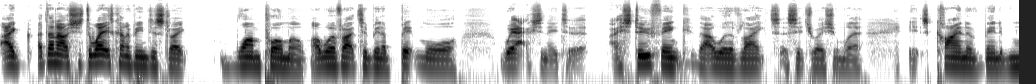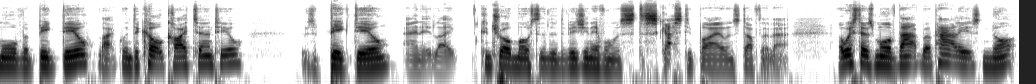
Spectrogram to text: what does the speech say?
I, I don't know. It's just the way it's kind of been just like one promo. I would have liked to have been a bit more reactionary to it. I still think that I would have liked a situation where it's kind of been more of a big deal. Like when Dakota Kai turned heel, it was a big deal and it like controlled most of the division. Everyone was disgusted by her and stuff like that. I wish there was more of that, but apparently it's not.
